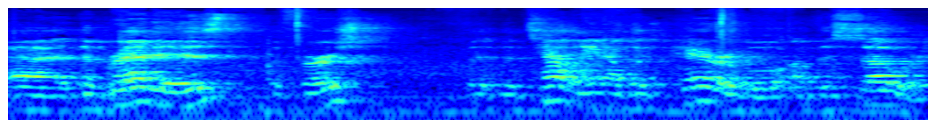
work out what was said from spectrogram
Uh, the bread is the first, the, the telling of the parable of the sower.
